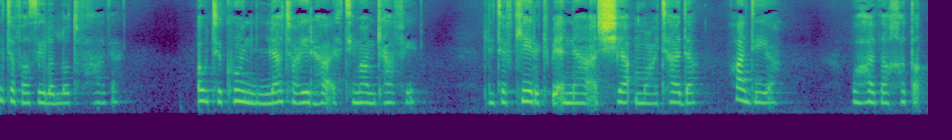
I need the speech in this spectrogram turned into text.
لتفاصيل اللطف هذا أو تكون لا تعيرها اهتمام كافي لتفكيرك بأنها أشياء معتادة عادية وهذا خطأ.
